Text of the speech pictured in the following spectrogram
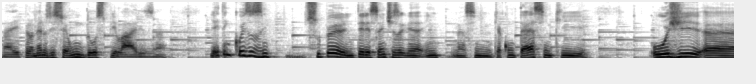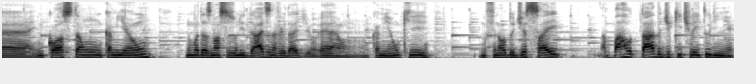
Né? E pelo menos isso é um dos pilares, né? E aí tem coisas super interessantes é, assim que acontecem que Hoje é, encosta um caminhão numa das nossas unidades, na verdade é um caminhão que no final do dia sai abarrotado de kit leiturinha,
